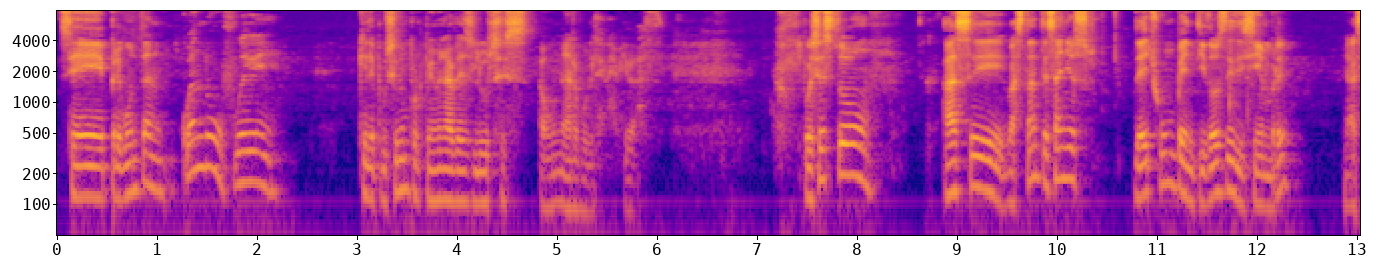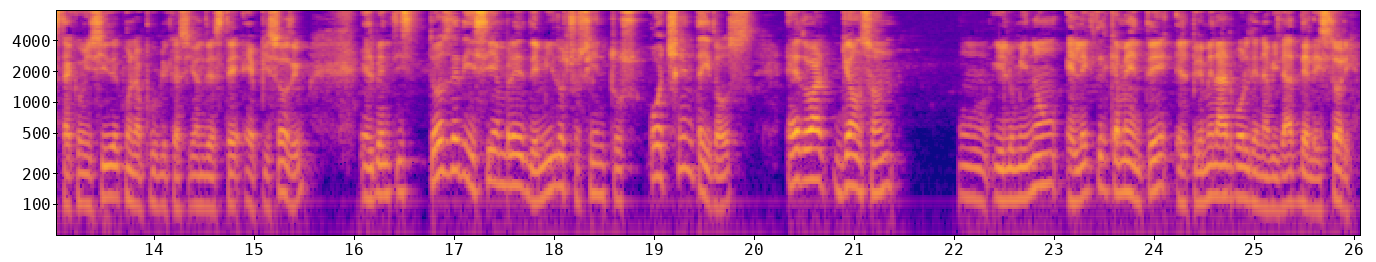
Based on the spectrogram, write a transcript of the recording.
Se preguntan. ¿Cuándo fue que le pusieron por primera vez luces a un árbol de Navidad? Pues esto. Hace bastantes años. De hecho, un 22 de diciembre. Hasta coincide con la publicación de este episodio. El 22 de diciembre de 1882. Edward Johnson iluminó eléctricamente el primer árbol de Navidad de la historia.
